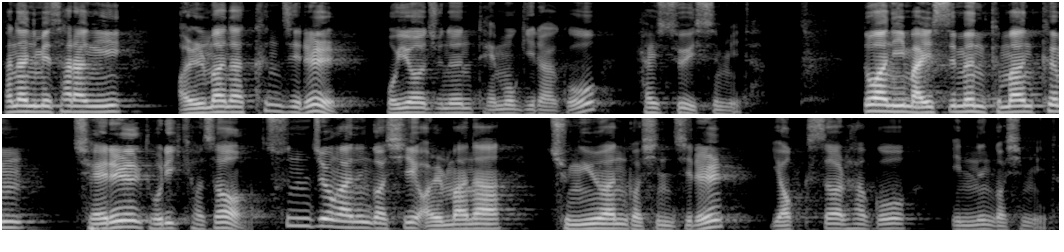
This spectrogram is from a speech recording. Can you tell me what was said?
하나님의 사랑이 얼마나 큰지를 보여주는 대목이라고 할 수 있습니다. 또한 이 말씀은 그만큼 죄를 돌이켜서 순종하는 것이 얼마나 중요한 것인지를 역설하고 있는 것입니다.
